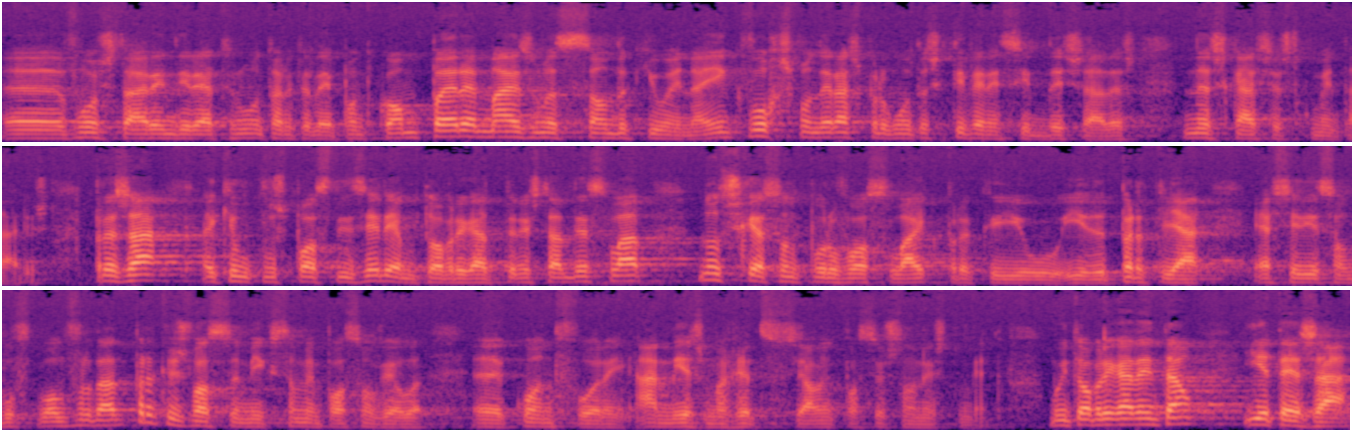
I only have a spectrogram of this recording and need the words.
uh, vou estar em direto no antoniotadeia.com para mais uma sessão de Q&A em que vou responder às perguntas que tiverem sido deixadas nas caixas de comentários. Para já, aquilo que vos posso dizer é muito obrigado por terem estado desse lado. Não se esqueçam de pôr o vosso like para que eu, e de partilhar esta edição do Futebol de Verdade para que os vossos amigos também possam vê-la quando forem à mesma rede social em que vocês estão neste momento. Muito obrigado então e até já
